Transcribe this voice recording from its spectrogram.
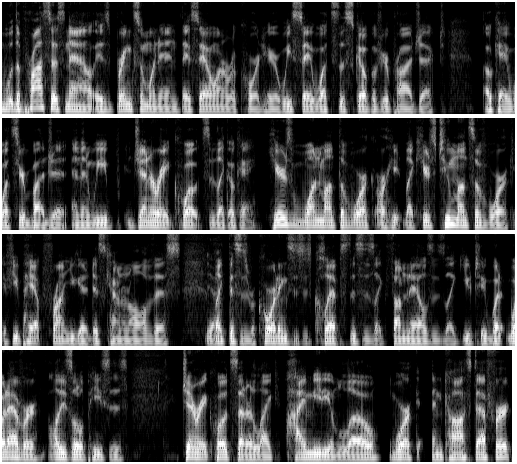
well, the process now is bring someone in. They say, I want to record here. We say, What's the scope of your project? Okay, what's your budget? And then we generate quotes like, okay, here's one month of work, or he, like, here's two months of work. If you pay up front, you get a discount on all of this. Yeah. Like, this is recordings, this is clips, this is like thumbnails, this is like YouTube, what, whatever, all these little pieces. Generate quotes that are like high, medium, low work and cost effort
